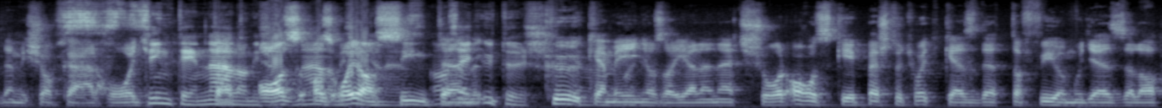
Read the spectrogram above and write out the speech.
nem is akárhogy. Szintén nálam Tehát is. Az, nálam az is olyan szinten az egy ütős kőkemény az a jelenet sor, ahhoz képest, hogy hogy kezdett a film ugye ezzel a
